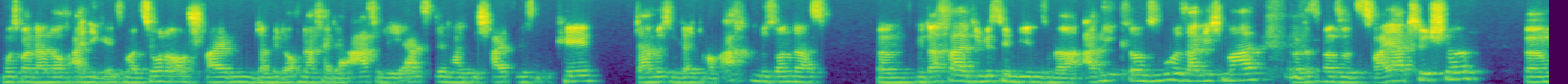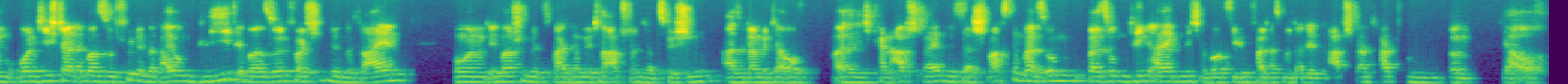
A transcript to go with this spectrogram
muss man dann noch einige Informationen ausschreiben, damit auch nachher der Arzt oder die Ärztin halt Bescheid wissen, okay, da müssen wir vielleicht drauf achten besonders. Ähm, und das war halt ein bisschen wie in so einer Abi-Klausur, sage ich mal. Das war so Zweiertische ähm, und die standen immer so schön in Reihe und Glied, immer so in verschiedenen Reihen und immer schon mit zwei, drei Meter Abstand dazwischen. Also damit er auch, weiß ich nicht, kein Abstreiten ist ja Schwachsinn bei so, einem, bei so einem Ding eigentlich, aber auf jeden Fall, dass man da den Abstand hat und ähm, ja auch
